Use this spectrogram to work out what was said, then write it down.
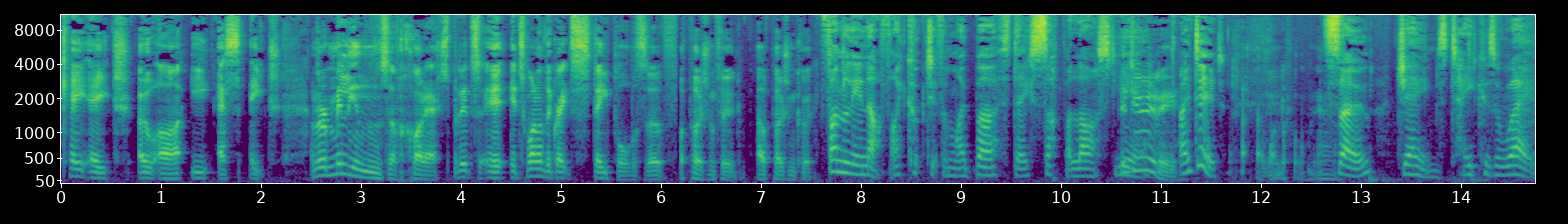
K H O R E S H. And there are millions of khoresh, but it's it, it's one of the great staples of, of Persian food, of Persian cooking. Funnily enough, I cooked it for my birthday supper last year. Did you really? I did. Oh, wonderful. Yeah. So, James, take us away.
